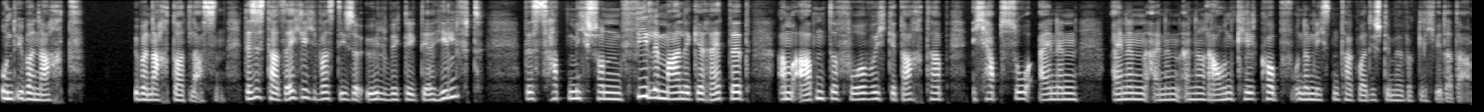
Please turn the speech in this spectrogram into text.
und über Nacht über Nacht dort lassen. Das ist tatsächlich, was dieser Ölwickel, der hilft. Das hat mich schon viele Male gerettet am Abend davor, wo ich gedacht habe, ich habe so einen, einen, einen, einen rauen Kehlkopf und am nächsten Tag war die Stimme wirklich wieder da.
